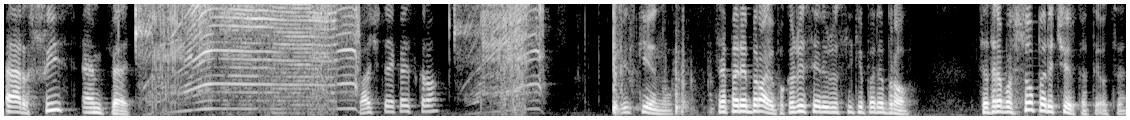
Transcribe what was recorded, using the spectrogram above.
R6M5. Бачите, яка іскра? Відкинув. Це перебираю. Покажи Сері вже скільки перебрав. Це треба все перечиркати. Оце.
